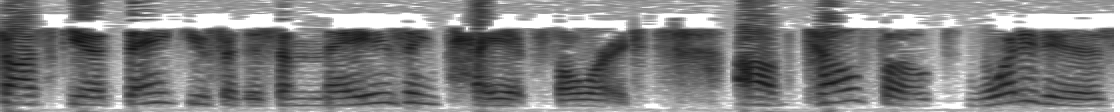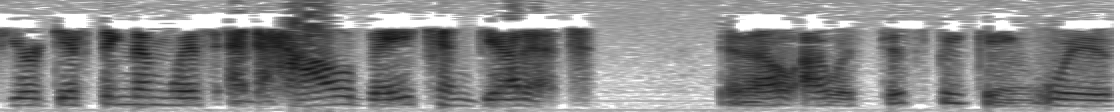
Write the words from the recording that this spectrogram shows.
Saskia, thank you for this amazing pay it forward. Uh, tell folks what it is you're gifting them with and how they can get it. You know, I was just speaking with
